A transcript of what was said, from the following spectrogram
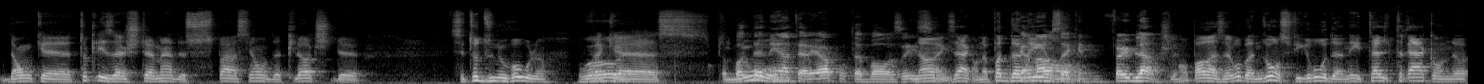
Donc, euh, tous les ajustements de suspension, de clutch, de... c'est tout du nouveau. Là. Ouais, Fait que, ouais. euh, T'as pas de nous, données on- antérieures pour te baser. Non, exact. On n'a pas de On données. commence on- avec une feuille blanche. Là. on part à zéro. Ben, nous, on se fie gros aux données. Tel track, on a,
